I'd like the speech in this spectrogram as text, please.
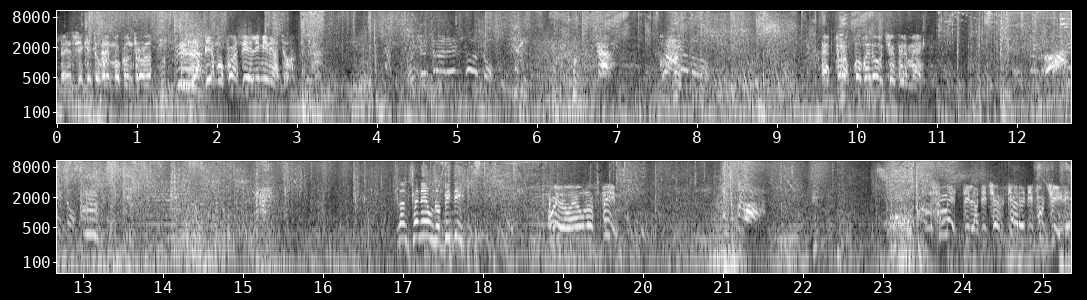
Pensi che dovremmo controllare? L'abbiamo quasi eliminato! Concentrare il fuoco! Guardiamolo! È troppo veloce per me! Lanciane uno, BD! Quello è uno steam! Smettila di cercare di fuggire!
